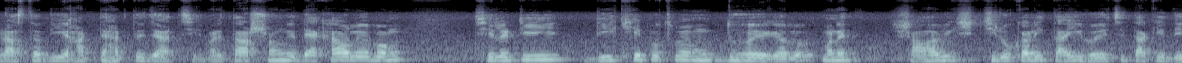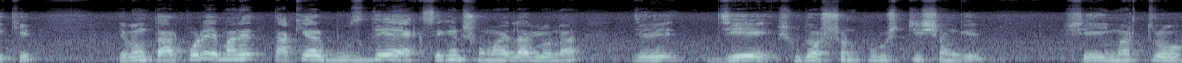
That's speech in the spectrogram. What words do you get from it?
রাস্তা দিয়ে হাঁটতে হাঁটতে যাচ্ছে। মানে তার সঙ্গে দেখা হলো এবং ছেলেটি দেখে প্রথমে মুগ্ধ হয়ে গেল। মানে স্বাভাবিক চিরকালই তাই হয়েছে তাকে দেখে। এবং তারপরে মানে তাকে আর বুঝতে এক সেকেন্ড সময় লাগল না যে যে সুদর্শন পুরুষটির সঙ্গে সেই মাত্র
